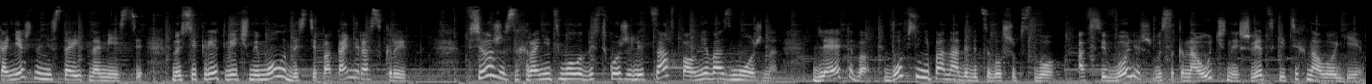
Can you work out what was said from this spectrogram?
конечно, не стоит на месте, но секрет вечной молодости пока не раскрыт. Все же сохранить молодость кожи лица вполне возможно. Для этого вовсе не понадобится волшебство, а всего лишь высоконаучные шведские технологии.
